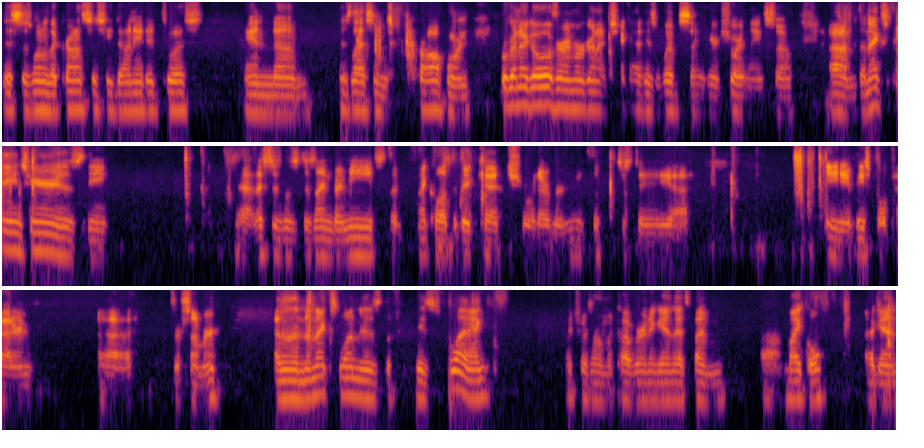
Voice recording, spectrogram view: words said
This is one of the crosses he donated to us. And um, his last name is Crawhorn. We're going to go over and we're going to check out his website here shortly. So um, the next page here is the yeah, this is, was designed by me. It's the I call it the big catch or whatever. It's just a uh, a baseball pattern uh, for summer. And then the next one is the, his flag, which was on the cover. And again, that's by uh, Michael again.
